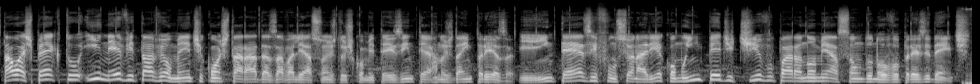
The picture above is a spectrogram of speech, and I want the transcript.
Tal aspecto inevitavelmente constará das avaliações dos comitês internos da empresa e, em tese, funcionaria como impeditivo para a nomeação do novo presidente.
